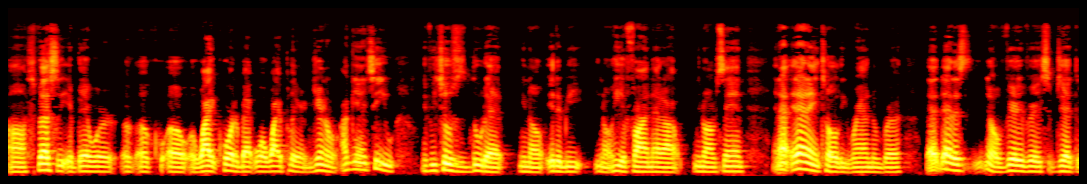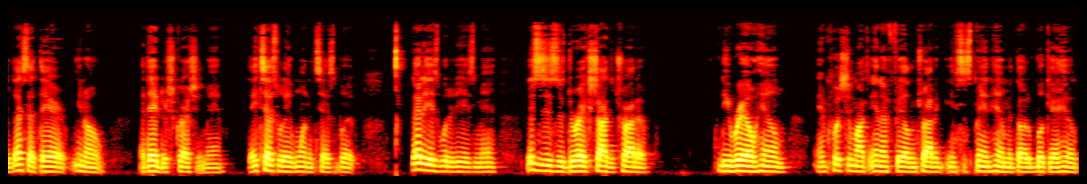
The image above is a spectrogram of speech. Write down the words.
Uh, especially if there were a, a, a, white quarterback or a white player in general. I guarantee you, if he chooses to do that, you know, it'll be, you know, he'll find that out. You know what I'm saying? And that, that ain't totally random, bro that that is you know very very subjective. That's at their you know at their discretion, man. They test what they want to test, but that is what it is, man. This is just a direct shot to try to derail him and push him out the NFL and try to and suspend him and throw the book at him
